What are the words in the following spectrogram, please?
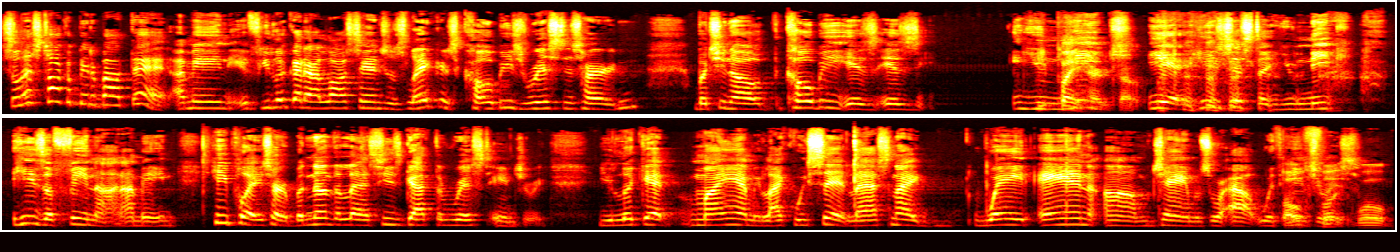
So let's talk a bit about that. I mean, if you look at our Los Angeles Lakers, Kobe's wrist is hurting, but you know, Kobe is is unique. played hurt, though. yeah, he's just a unique. He's a phenom. I mean, he plays her, but nonetheless, he's got the wrist injury. You look at Miami, like we said last night, Wade and um, James were out with Both injuries. foot, well,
